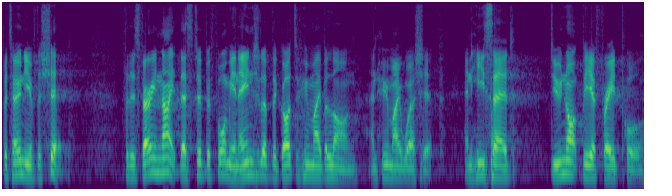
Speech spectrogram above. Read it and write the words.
but only of the ship. For this very night there stood before me an angel of the God to whom I belong and whom I worship. And he said, Do not be afraid, Paul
